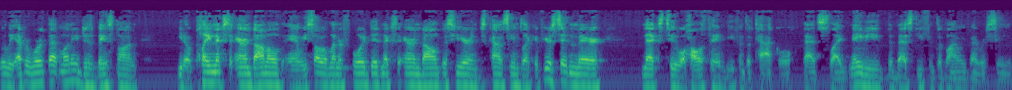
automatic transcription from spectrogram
really ever worth that money, just based on you know playing next to Aaron Donald, and we saw what Leonard Floyd did next to Aaron Donald this year, and just kind of seems like if you're sitting there next to a Hall of Fame defensive tackle, that's like maybe the best defensive line we've ever seen.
